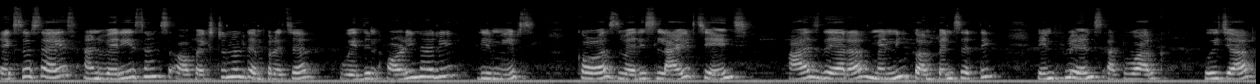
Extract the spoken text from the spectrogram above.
exercise and variations of external temperature within ordinary limits cause very slight change as there are many compensating influence at work which are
